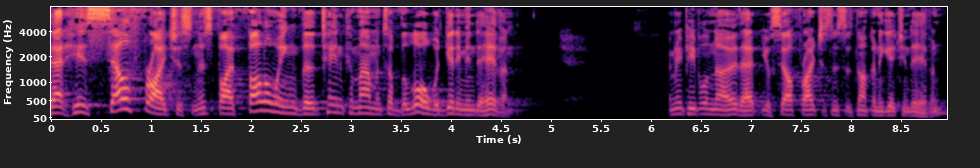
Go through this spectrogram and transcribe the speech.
that his self righteousness, by following the Ten Commandments of the law, would get him into heaven. How many people know that your self righteousness is not going to get you into heaven?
